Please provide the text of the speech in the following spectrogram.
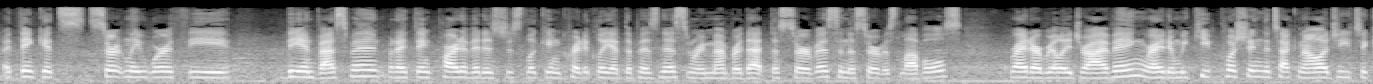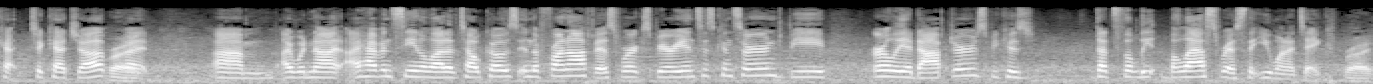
I think it's certainly worth the the investment, but I think part of it is just looking critically at the business and remember that the service and the service levels, right, are really driving, right, and we keep pushing the technology to ca- to catch up, right. but um, I would not. I haven't seen a lot of telcos in the front office where experience is concerned be early adopters because that's the, le- the last risk that you want to take. Right.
